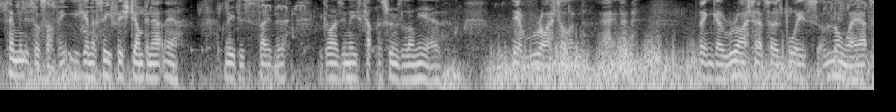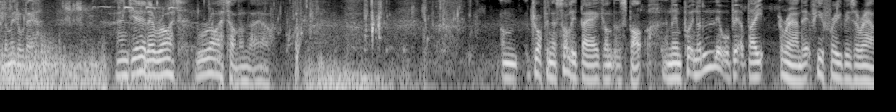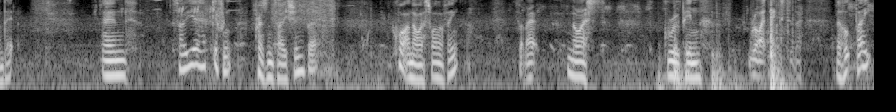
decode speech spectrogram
10 minutes or something, you're going to see fish jumping out there. Needless to say, the, the guys in these couple of swims along here, they're right on them. And uh, they can go right out to those buoys, a long way out to the middle there. And yeah, they're right, right on them they are. I'm dropping a solid bag onto the spot and then putting a little bit of bait around it, a few freebies around it. And so yeah, different presentation, but quite a nice one I think. Got that nice grouping right next to the, the hook bait.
